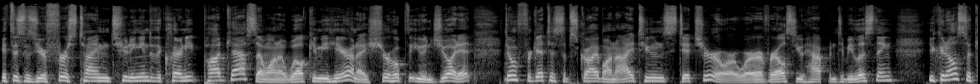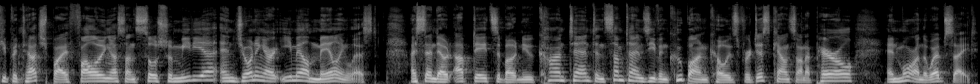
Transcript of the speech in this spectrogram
if this was your first time tuning into the Clarinet podcast, I want to welcome you here, and I sure hope that you enjoyed it. Don't forget to subscribe on iTunes, Stitcher, or wherever else you happen to be listening. You can also keep in touch by following us on social media and joining our email mailing list. I send out updates about new content and sometimes even coupon codes for discounts on apparel and more on the website.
